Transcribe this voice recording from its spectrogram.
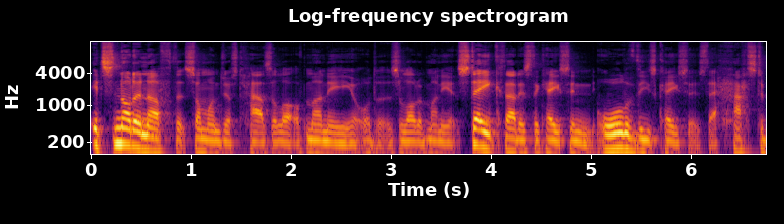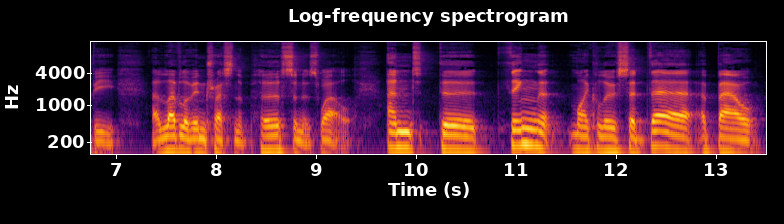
it's not enough that someone just has a lot of money or that there's a lot of money at stake. That is the case in all of these cases. There has to be a level of interest in the person as well. And the thing that michael lewis said there about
